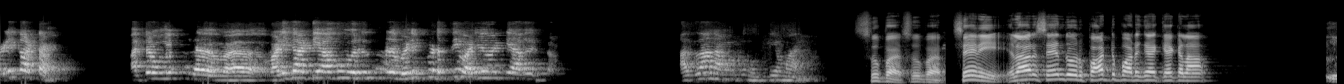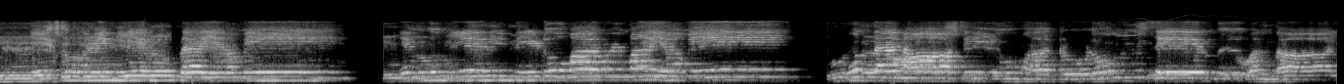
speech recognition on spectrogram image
வெளிக்காட்டணும். மற்றவங்களுக்கு வழிகாட்டியாகவும் இருந்து அதை வெளிப்படுத்தி வழிகாட்டியாக இருக்கணும். அதுதான் நமக்கு முக்கியமானது சூப்பர் சூப்பர். சரி எல்லாரும் சேர்ந்து ஒரு பாட்டு பாடுங்க கேட்கலாம். அருளும் சேர்ந்து வந்தால்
